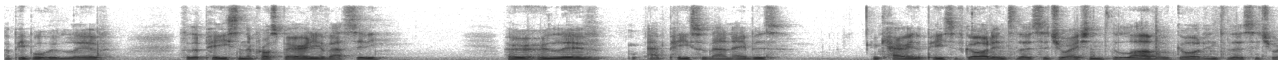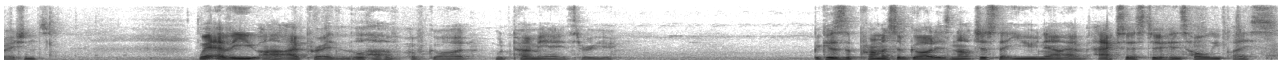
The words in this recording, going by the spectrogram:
a people who live for the peace and the prosperity of our city, who, who live at peace with our neighbors, who carry the peace of God into those situations, the love of God into those situations. Wherever you are, I pray that the love of God would permeate through you. Because the promise of God is not just that you now have access to His holy place,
